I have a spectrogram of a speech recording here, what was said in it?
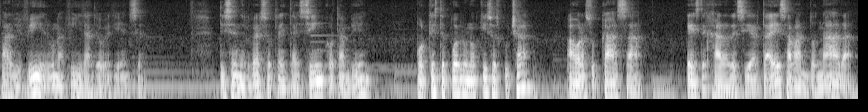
para vivir una vida de obediencia. Dice en el verso 35 también, porque este pueblo no quiso escuchar, ahora su casa es dejada desierta, es abandonada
